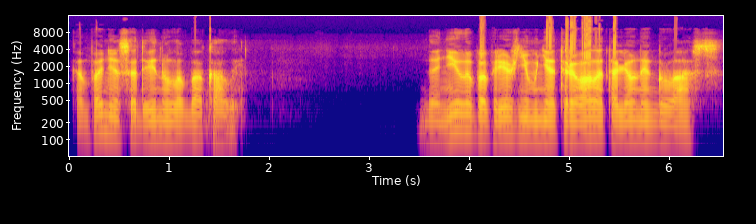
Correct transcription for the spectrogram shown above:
Компания содвинула бокалы. Данила по-прежнему не отрывал от Алены глаз.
